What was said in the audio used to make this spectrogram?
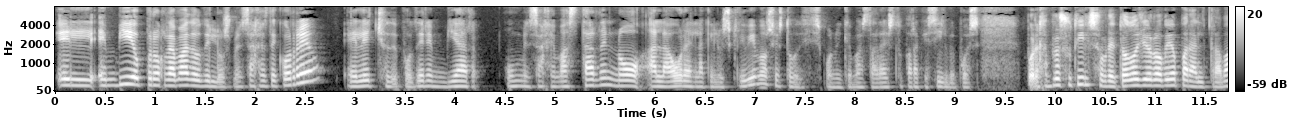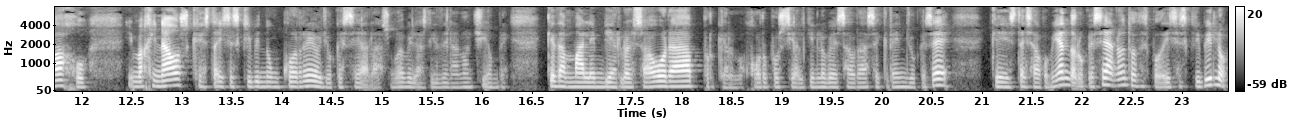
el envío programado de los mensajes de correo, el hecho de poder enviar un mensaje más tarde, no a la hora en la que lo escribimos. Y esto decís, bueno, ¿y qué más dará esto? ¿Para qué sirve? Pues, por ejemplo, es útil, sobre todo yo lo veo para el trabajo. Imaginaos que estáis escribiendo un correo, yo que sé, a las 9, las 10 de la noche y, hombre, queda mal enviarlo a esa hora, porque a lo mejor, pues si alguien lo ve a esa hora, se creen, yo que sé, que estáis agobiando, lo que sea, ¿no? Entonces podéis escribirlo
